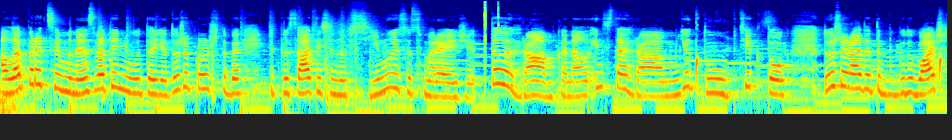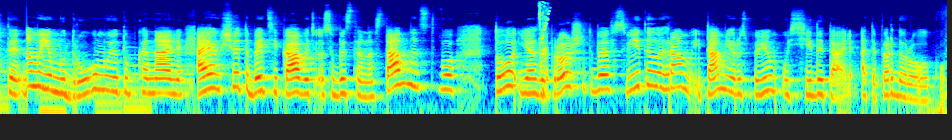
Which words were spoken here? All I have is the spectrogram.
Але перед цим мене звати Нюта. Я дуже прошу тебе підписатися на всі мої соцмережі: телеграм-канал, інстаграм, ютуб, тікток. Дуже рада тебе буду бачити на моєму другому ютуб каналі. А якщо тебе цікавить особисте наставництво, то я запрошую тебе в свій телеграм, і там я розповім усі деталі. А тепер до ролику.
